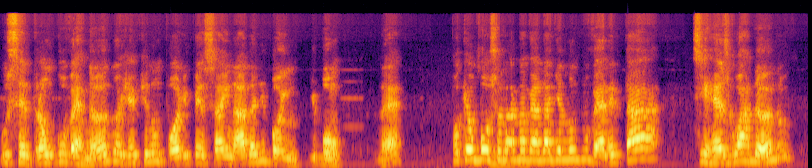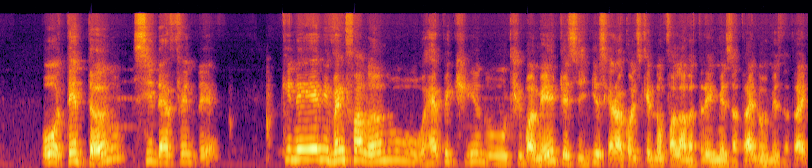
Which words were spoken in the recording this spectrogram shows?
o Centrão governando, a gente não pode pensar em nada de bom, de bom né? Porque o Bolsonaro, na verdade, ele não governa, ele está se resguardando ou tentando se defender que nem ele vem falando, repetindo ultimamente, esses dias, que era uma coisa que ele não falava três meses atrás, dois meses atrás,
